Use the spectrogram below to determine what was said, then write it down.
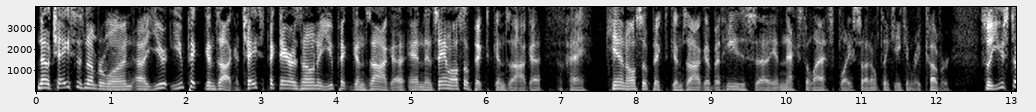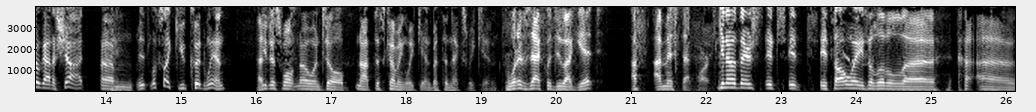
no Chase is number one. Uh, you you picked Gonzaga. Chase picked Arizona. You picked Gonzaga, and then Sam also picked Gonzaga. Okay. Ken also picked Gonzaga, but he's uh, in next to last place, so I don't think he can recover. So you still got a shot. Um, It looks like you could win. you just won't know until not this coming weekend, but the next weekend. What exactly do I get? I, f- I missed that part. You know, there's it's it's it's always a little. Uh, uh,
